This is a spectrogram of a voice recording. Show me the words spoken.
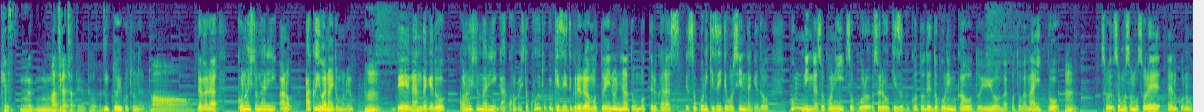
けつ間違っちゃってるってことですか？ということになる。あだから、この人なりに、あの、悪意はないと思うのよ。うん、で、なんだけど、この人なりに、あ、この人こういうところ気づいてくれればもっといいのになと思ってるから、そこに気づいてほしいんだけど、本人がそこに、そこ、それを気づくことでどこに向かおうというようなことがないと、うん、そそもそもそれ、あの、この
